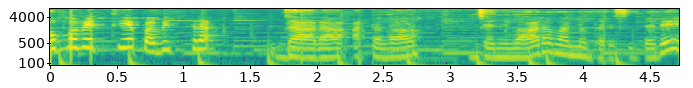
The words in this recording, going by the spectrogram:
ಒಬ್ಬ ವ್ಯಕ್ತಿಯ ಪವಿತ್ರ ದಾರ ಅಥವಾ ಜನಿವಾರವನ್ನು ಧರಿಸಿದರೆ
